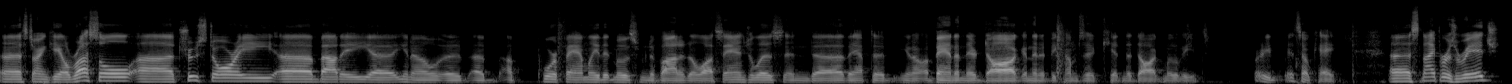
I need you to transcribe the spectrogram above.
uh, starring Gail Russell. Uh, true story uh, about a uh, you know a, a, a poor family that moves from Nevada to Los Angeles, and uh, they have to you know abandon their dog, and then it becomes a kid and a dog movie. It's pretty. It's okay. Uh, Sniper's Ridge.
